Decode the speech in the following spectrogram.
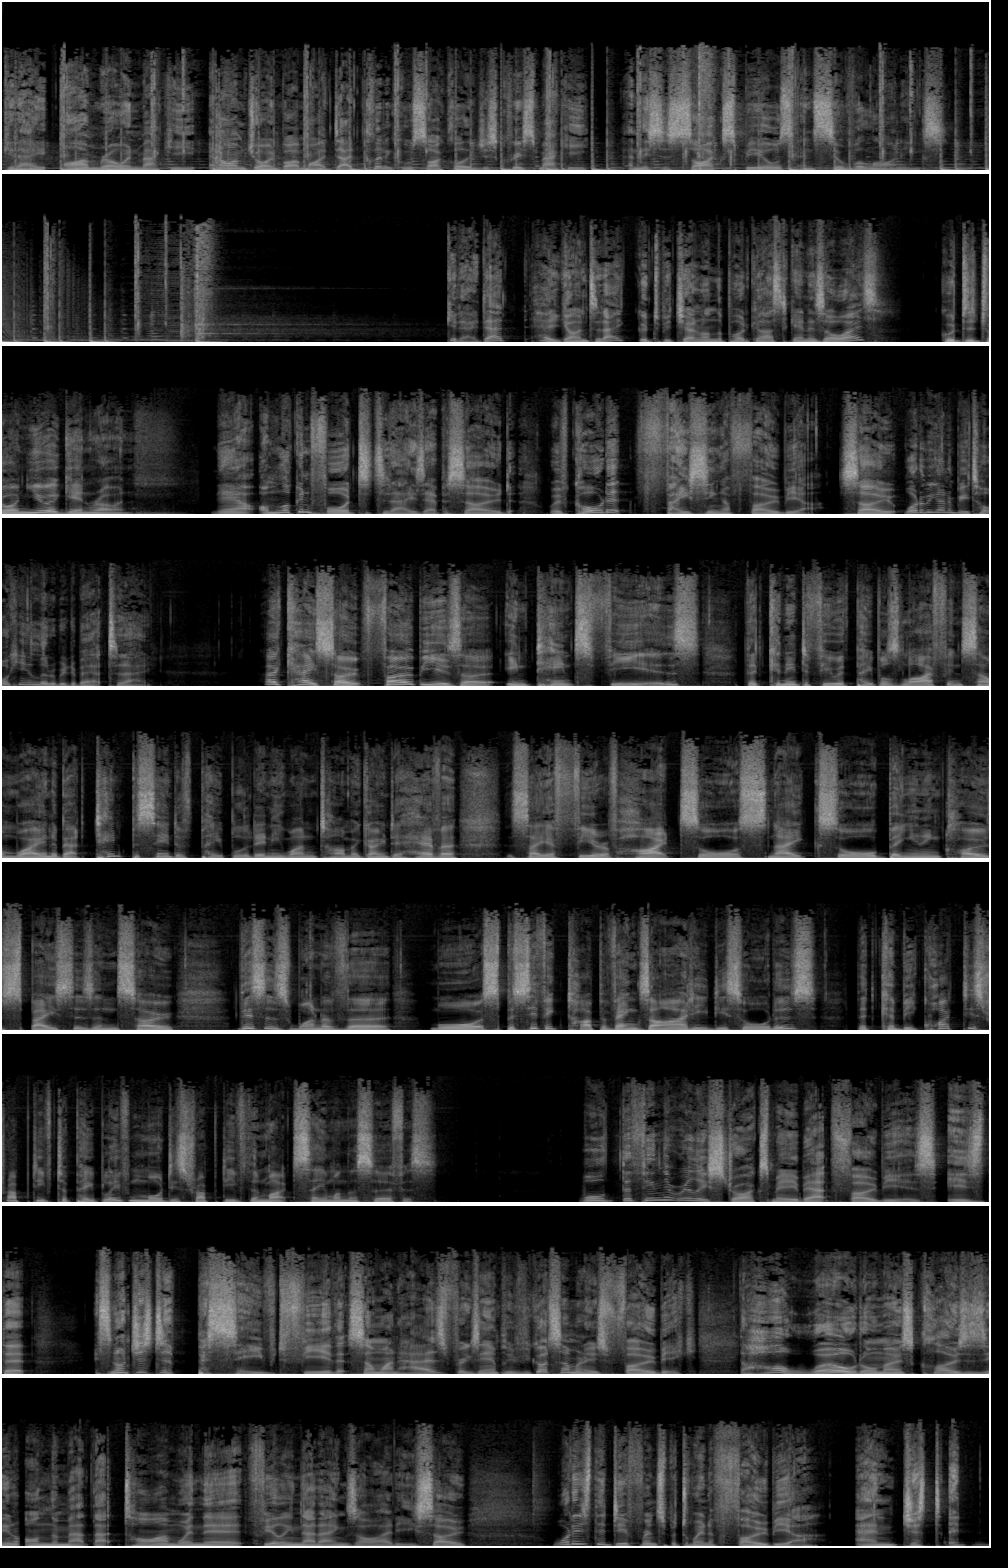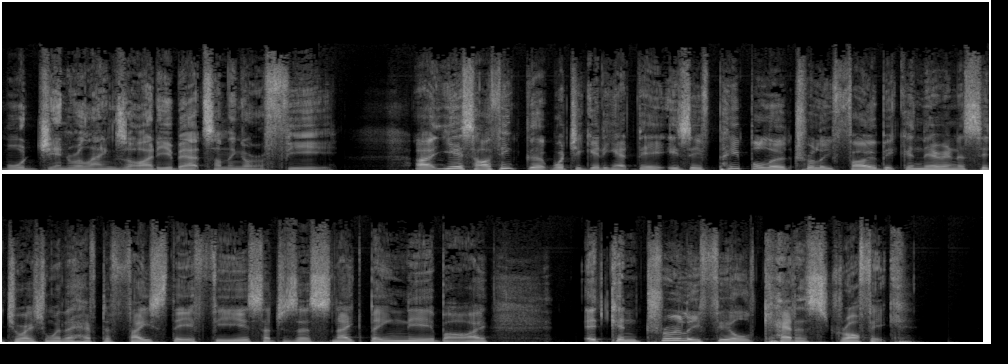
G'day, I'm Rowan Mackey, and I'm joined by my dad, clinical psychologist Chris Mackey, and this is Psych Spiels and Silver Linings. G'day, Dad. How you going today? Good to be chatting on the podcast again, as always. Good to join you again, Rowan. Now, I'm looking forward to today's episode. We've called it Facing a Phobia. So, what are we going to be talking a little bit about today? Okay, so phobias are intense fears that can interfere with people's life in some way, and about 10% of people at any one time are going to have a, say, a fear of heights or snakes or being in enclosed spaces. And so, this is one of the more specific type of anxiety disorders that can be quite disruptive to people, even more disruptive than might seem on the surface. Well, the thing that really strikes me about phobias is that it's not just a perceived fear that someone has. For example, if you've got someone who's phobic, the whole world almost closes in on them at that time when they're feeling that anxiety. So, what is the difference between a phobia and just a more general anxiety about something or a fear? Uh, yes, I think that what you're getting at there is if people are truly phobic and they're in a situation where they have to face their fears, such as a snake being nearby, it can truly feel catastrophic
